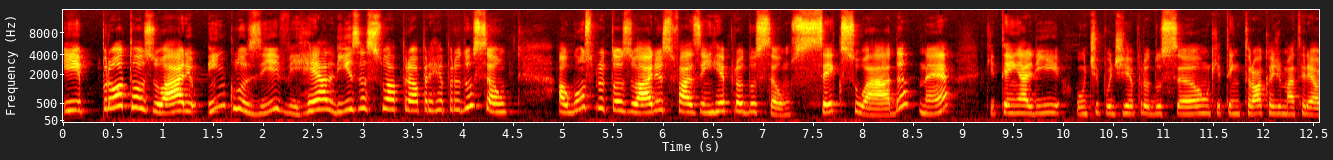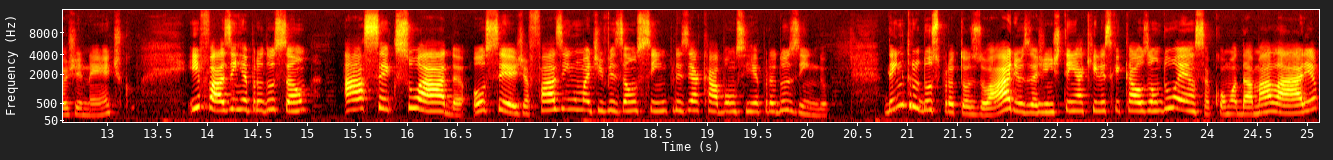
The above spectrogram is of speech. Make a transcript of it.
E protozoário, inclusive, realiza sua própria reprodução. Alguns protozoários fazem reprodução sexuada, né? Que tem ali um tipo de reprodução que tem troca de material genético e fazem reprodução assexuada, ou seja, fazem uma divisão simples e acabam se reproduzindo. Dentro dos protozoários, a gente tem aqueles que causam doença, como a da malária,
